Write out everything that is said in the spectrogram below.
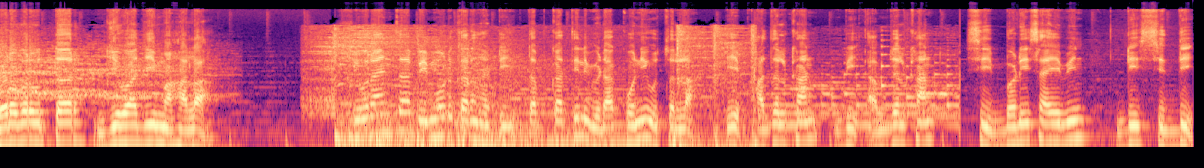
बरोबर उत्तर जिवाजी महाला. शिवरायांचा बिमोड करण्यासाठी तबकातील विडा कोणी उचलला? A. Fazal Khan B. Afzal Khan C. Badi Sahebin D. Siddhi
